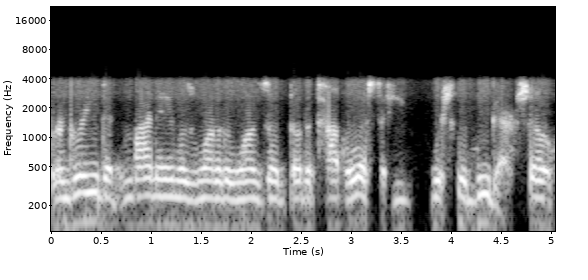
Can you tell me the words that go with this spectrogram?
agreed that my name was one of the ones at the top of the list that he wished would be there. So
